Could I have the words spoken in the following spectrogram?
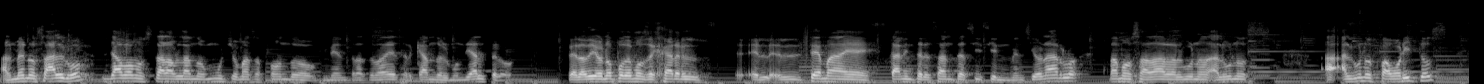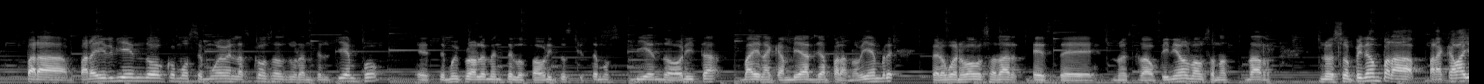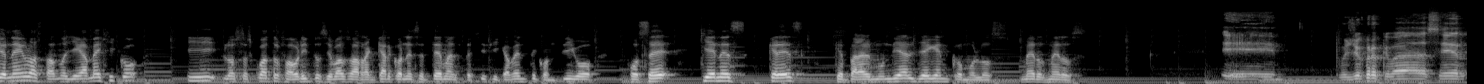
Al menos algo. Ya vamos a estar hablando mucho más a fondo mientras se vaya acercando el Mundial, pero, pero digo, no podemos dejar el, el, tema eh, tan interesante así sin mencionarlo. Vamos a dar algunos, algunos, algunos favoritos para, para ir viendo cómo se mueven las cosas durante el tiempo. Este, muy probablemente los favoritos que estemos viendo ahorita vayan a cambiar ya para noviembre. Pero bueno, vamos a dar este, nuestra opinión, vamos a dar nuestra opinión para, para Caballo Negro, hasta dónde llega México, y los cuatro favoritos. Y vamos a arrancar con ese tema específicamente contigo, José. ¿Quiénes crees que para el Mundial lleguen como los meros meros? Eh, pues yo creo que va a ser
